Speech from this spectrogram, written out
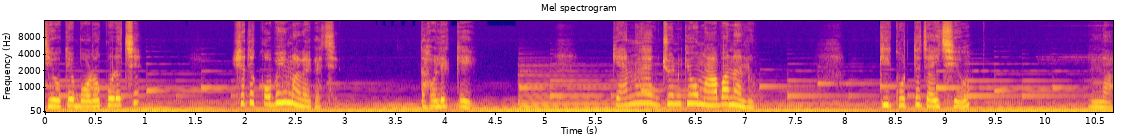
যে ওকে বড় করেছে, সে তো কবেই মারা গেছে। তাহলে কে? কেন একজনকে ও মা বানালো? কি করতে চাইছে ও? না,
